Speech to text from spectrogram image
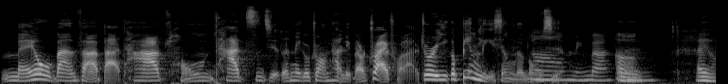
没有办法把他从他自己的那个状态里边拽出来，就是一个病理性的东西。嗯，明白，嗯哎呦，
